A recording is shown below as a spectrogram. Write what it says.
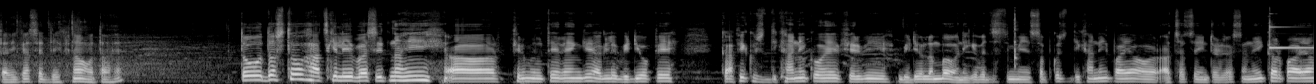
तरीक़ा से देखना होता है। तो दोस्तों, आज के लिए बस इतना ही, और फिर मिलते रहेंगे अगले वीडियो पे। काफ़ी कुछ दिखाने को है, फिर भी वीडियो लंबा होने की वजह से मैं सब कुछ दिखा नहीं पाया और अच्छा से इंट्रोडक्शन नहीं कर पाया।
